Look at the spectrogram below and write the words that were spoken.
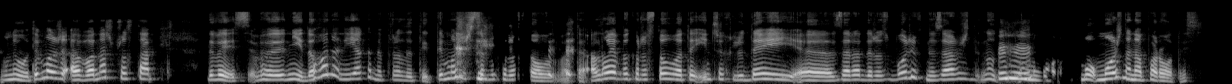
Ну, ти можеш, а вона ж просто, дивись, в- ні, догана ніяка не прилетить. Ти можеш це використовувати, але використовувати інших людей е, заради розборів не завжди, ну, ну, мо- мо- можна напоротись.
